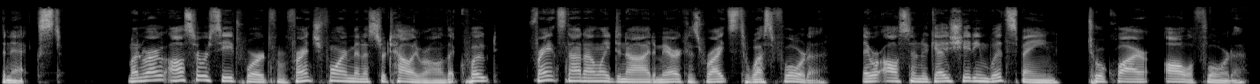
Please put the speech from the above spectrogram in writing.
the next. Monroe also received word from French Foreign Minister Talleyrand that, quote, France not only denied America's rights to West Florida, they were also negotiating with Spain to acquire all of Florida.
